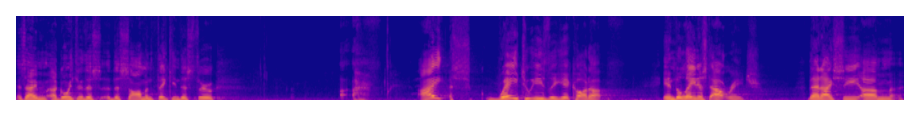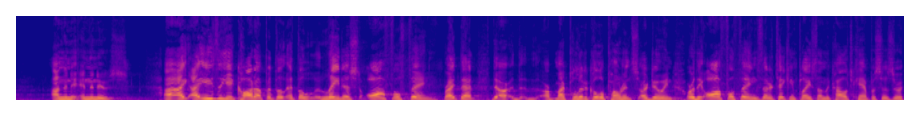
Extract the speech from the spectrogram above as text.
as I'm uh, going through this, this psalm and thinking this through, I way too easily get caught up in the latest outrage that I see um, on the, in the news. I, I, easily get caught up at the, at the latest awful thing, right, that the, the, my political opponents are doing, or the awful things that are taking place on the college campuses, or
